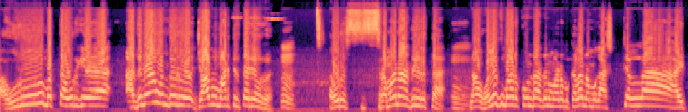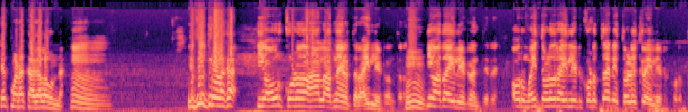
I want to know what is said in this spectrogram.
ಅವರು ಮತ್ತ ಅವ್ರಿಗೆ ಅದನ್ನ ಒಂದು ಜಾಬ್ ಮಾಡ್ತಿರ್ತಾರ್ರಿ ಅವ್ರು. ಅವ್ರ ಶ್ರಮನ ಅದು ಇರುತ್ತ? ನಾವ್ ಹೊಲದ್ ಮಾಡ್ಕೊಂಡು ಅದನ್ನ ಮಾಡ್ಬೇಕಲ್ಲ ನಮಗ ಅಷ್ಟೆಲ್ಲ ಹೈಟೆಕ್ ಮಾಡಕ್ ಆಗಲ್ಲ ಅವನ್ನ ಇದ್ರೊಳಗ ಈಗ ಅವ್ರು ಕೊಡೋ ಹಾಲು ಅದನ್ನ ಹೇಳ್ತಾರ ಐದ್ ಲೀಟರ್ ಅಂತಾರ. ನೀವ್ ಅದ ಐದ್ ಲೀಟರ್ ಅಂತೀರಿ. ಅವ್ರ ಮೈ ತೊಳೆದ್ರೆ ಐದ್ ಲೀಟರ್ ಕೊಡುತ್ತೆ ನೀವ್ ತೊಳಿಕ್ರೆ ಐದ್ ಲೀಟರ್ ಕೊಡುತ್ತೆ.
